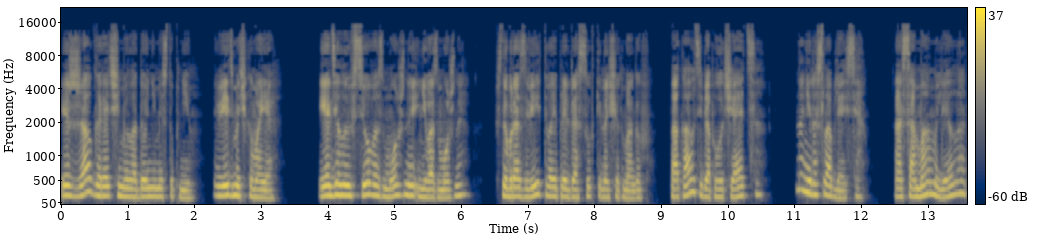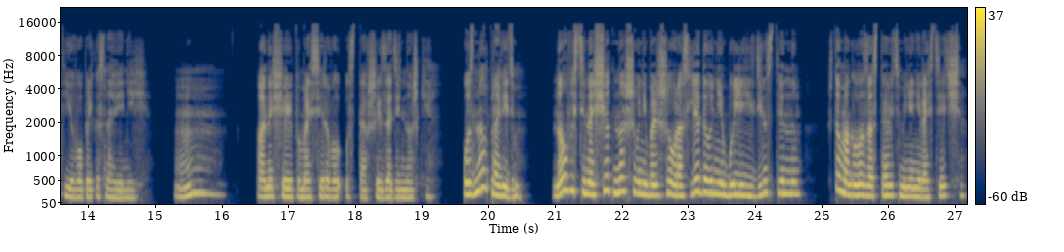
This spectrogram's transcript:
и сжал горячими ладонями ступни. «Ведьмочка моя, Я делаю все возможное и невозможное, чтобы развеять твои предрассудки насчет магов. Пока у тебя получается, но не расслабляйся. А сама млела от его прикосновений. Ммм, он еще и помассировал уставшие за день ножки. Узнал про ведьм. Новости насчет нашего небольшого расследования были единственным, что могло заставить меня не растечься,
